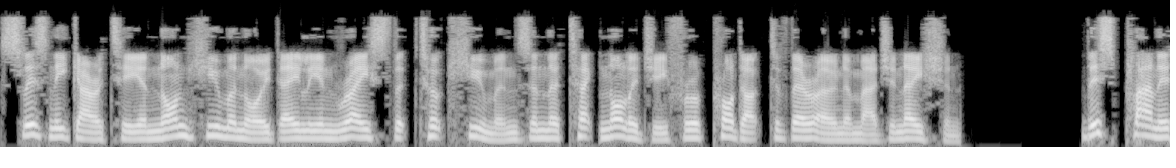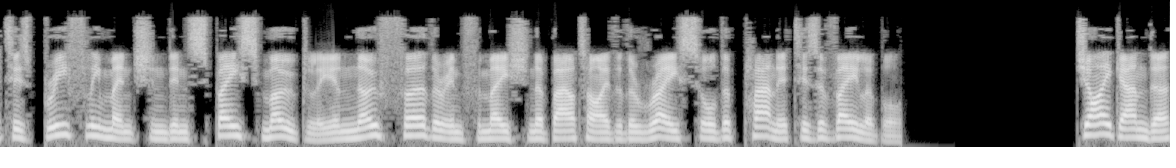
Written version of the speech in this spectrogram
Slizni Garroti a non-humanoid alien race that took humans and their technology for a product of their own imagination. This planet is briefly mentioned in Space Mowgli and no further information about either the race or the planet is available. Giganda,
